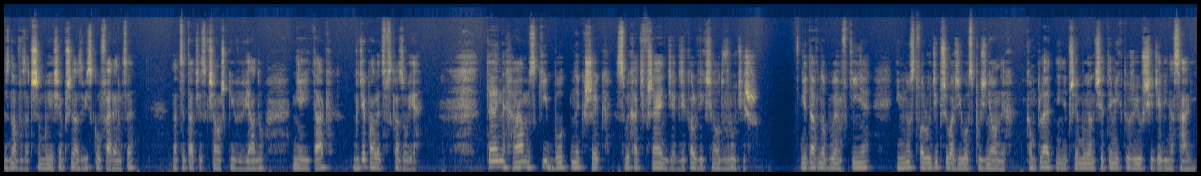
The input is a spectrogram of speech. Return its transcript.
Znowu zatrzymuje się przy nazwisku Ference, na cytacie z książki wywiadu Nie i tak, gdzie palec wskazuje – ten chamski, butny krzyk słychać wszędzie, gdziekolwiek się odwrócisz. Niedawno byłem w kinie i mnóstwo ludzi przyłaziło spóźnionych, kompletnie nie przejmując się tymi, którzy już siedzieli na sali.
